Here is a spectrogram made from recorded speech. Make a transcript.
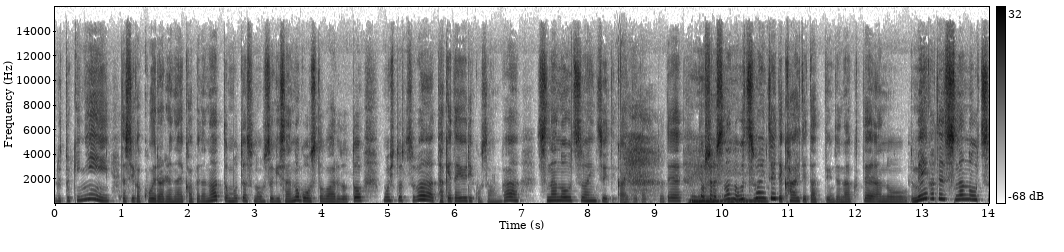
るときに、私が越えられない壁だなと思ったそのお杉さんのゴーストワールドと、もう一つは武田由里子さんが砂の器について書いてたことで、でもそれは砂の器について書いてたっていうんじゃなくて、あの、名画で砂の器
